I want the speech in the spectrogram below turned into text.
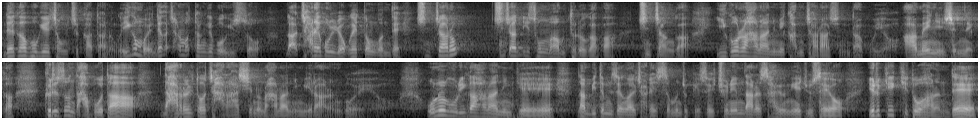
내가 보기에 정직하다는 거. 이건 뭐예요? 내가 잘못한 게 뭐 있어? 나 잘해 보려고 했던 건데 진짜로? 진짜 네 속마음 들어가 봐. 진짜인가? 이거를 하나님이 감찰하신다고요. 아멘이십니까? 그래서 나보다 나를 더 잘하시는 하나님이라는 거예요. 오늘 우리가 하나님께 나 믿음 생활 잘했으면 좋겠어요. 주님 나를 사용해 주세요. 이렇게 기도하는데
